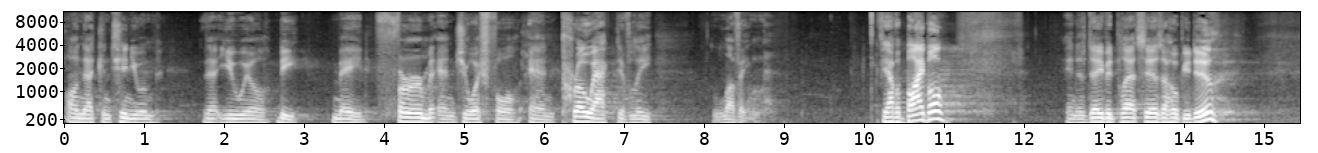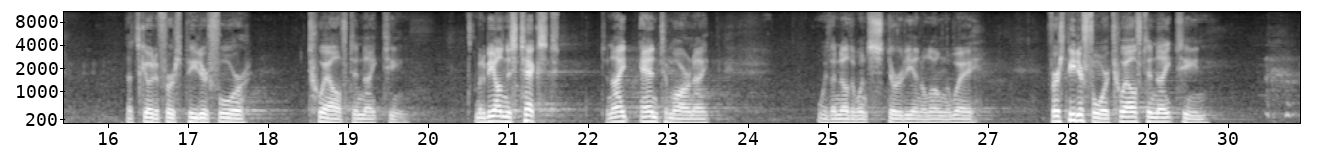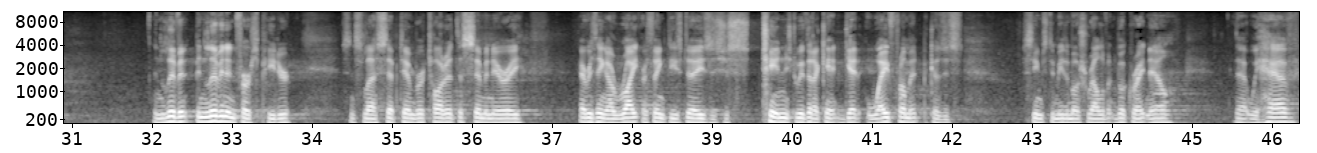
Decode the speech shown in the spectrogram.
on that continuum, that you will be made firm and joyful and proactively loving. If you have a Bible, and as David Platt says, I hope you do, let's go to 1 Peter 4 12 to 19. I'm going to be on this text tonight and tomorrow night with another one sturdy and along the way. 1 Peter 4 12 to 19. And living, been living in 1 Peter since last September, taught it at the seminary. Everything I write or think these days is just tinged with it. I can't get away from it because it seems to me the most relevant book right now that we have.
